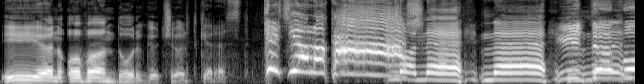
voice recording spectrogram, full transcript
Éljen a vándorgöcsört kereszt. Kicsi a rakás! Na ne, ne, Ide mo!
